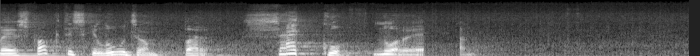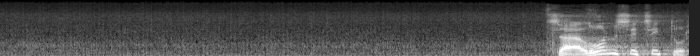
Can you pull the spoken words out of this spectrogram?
Mēs faktiski lūdzam par seku novēršanu. Cēlonis ir citur.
